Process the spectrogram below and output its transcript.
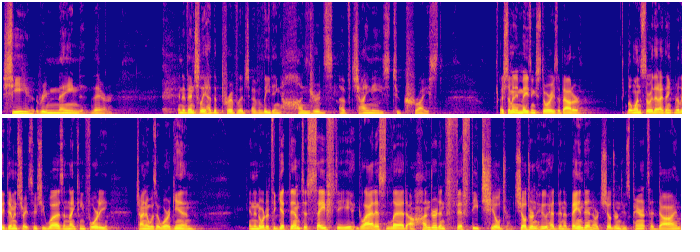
She remained there and eventually had the privilege of leading hundreds of Chinese to Christ. There's so many amazing stories about her. But one story that I think really demonstrates who she was in 1940, China was at war again. And in order to get them to safety, Gladys led 150 children, children who had been abandoned or children whose parents had died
